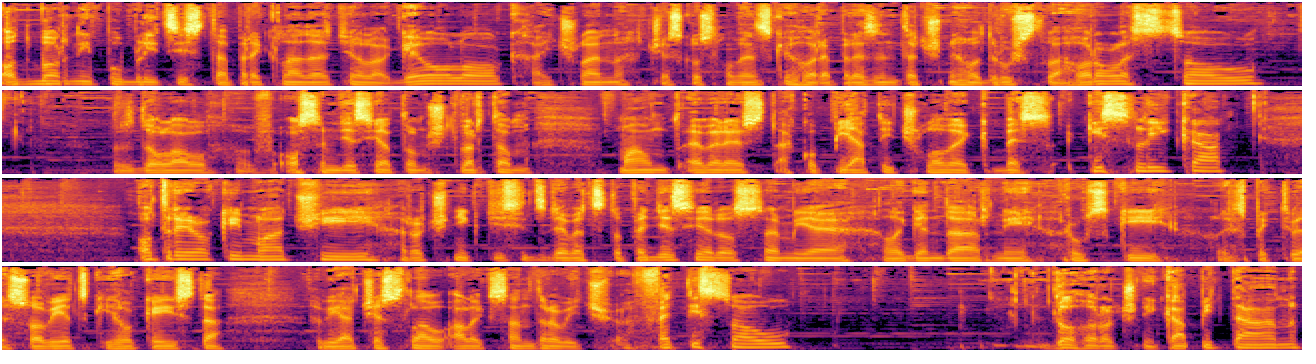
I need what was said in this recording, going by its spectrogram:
odborný publicista, prekladateľ a geológ, aj člen Československého reprezentačného družstva horolescov. Zdolal v 84. Mount Everest ako piatý človek bez kyslíka. O tri roky mladší, ročník 1958, je legendárny ruský, respektíve sovietský hokejista Vyacheslav Aleksandrovič Fetisov, dlhoročný kapitán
